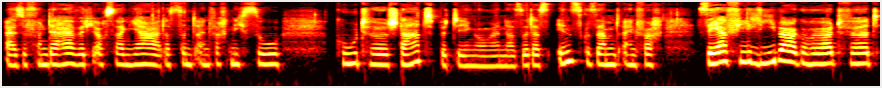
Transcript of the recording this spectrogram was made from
Also von daher würde ich auch sagen, ja, das sind einfach nicht so gute Startbedingungen. Also dass insgesamt einfach sehr viel lieber gehört wird,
